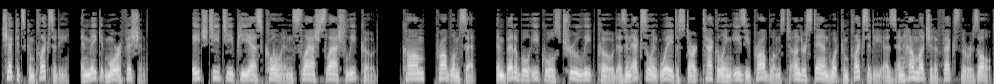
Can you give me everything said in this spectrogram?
check its complexity, and make it more efficient https colon slash slash leetcode. Com, problem set. Embeddable equals true LeetCode is an excellent way to start tackling easy problems to understand what complexity is and how much it affects the result.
